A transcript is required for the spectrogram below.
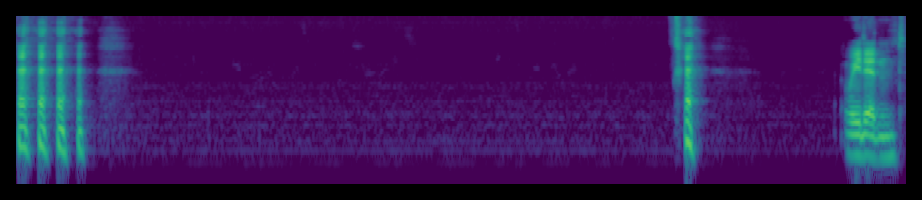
we didn't.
